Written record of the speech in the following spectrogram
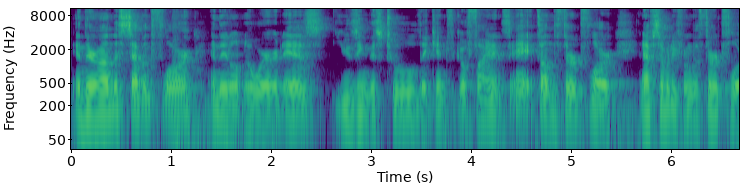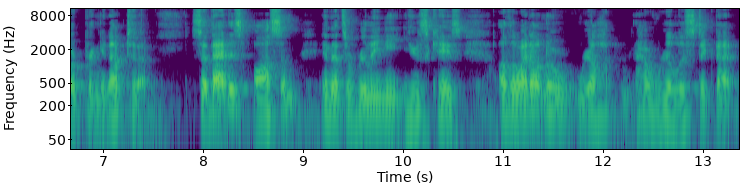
and they're on the seventh floor and they don't know where it is. Using this tool they can go find it say hey it's on the third floor and have somebody from the third floor bring it up to them so that is awesome, and that's a really neat use case. Although I don't know real how realistic that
